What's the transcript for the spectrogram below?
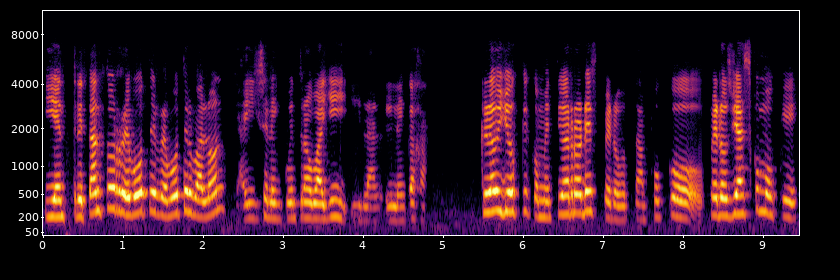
y entre tanto rebote, rebote el balón, que ahí se le encuentra Ovalle y, la, y le encaja. Creo yo que cometió errores, pero tampoco, pero ya es como que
